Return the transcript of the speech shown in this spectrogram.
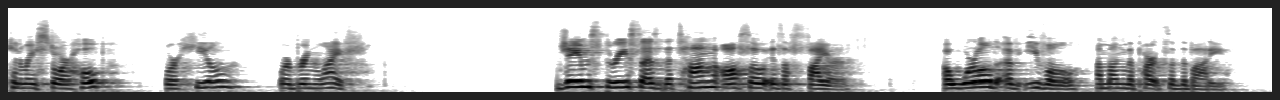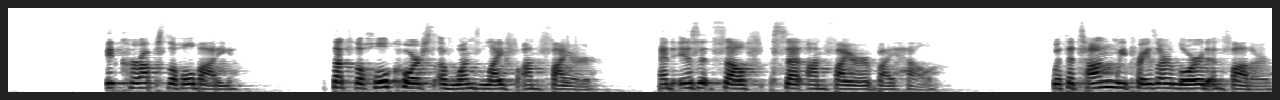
can restore hope or heal or bring life. James 3 says the tongue also is a fire, a world of evil among the parts of the body. It corrupts the whole body, sets the whole course of one's life on fire and is itself set on fire by hell. With the tongue we praise our Lord and Father,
